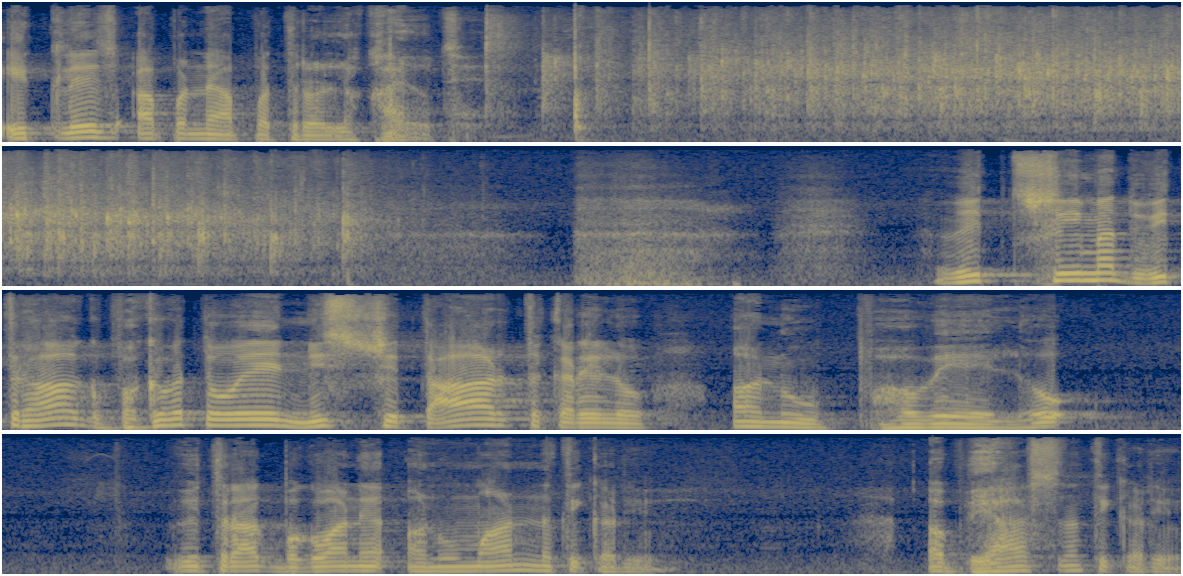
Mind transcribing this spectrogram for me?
એટલે જ આપણને આ પત્ર લખાયો છે. શ્રીમદ વિતરાગ ભગવતોએ નિશ્ચિતાર્થ કરેલો, અનુભવેલો. વિતરાગ ભગવાને અનુમાન નથી કર્યું, અભ્યાસ નથી કર્યો,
